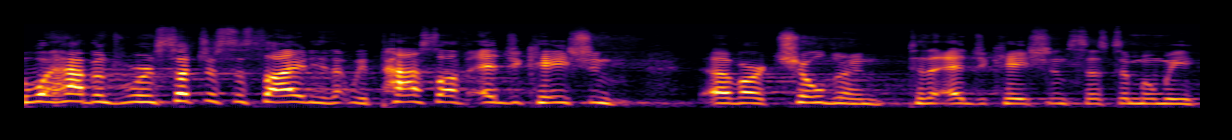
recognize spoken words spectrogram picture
But what happens, we're in such a society that we pass off education of our children to the education system, and we,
